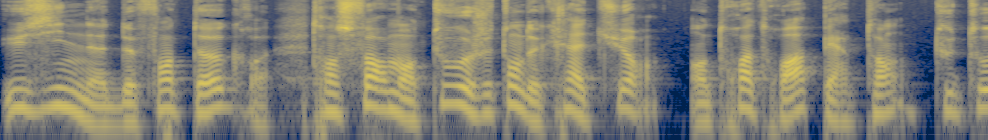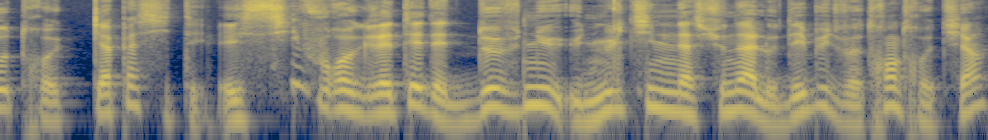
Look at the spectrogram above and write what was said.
usine de fantogre, transformant tous vos jetons de créatures en 3-3, perdant toute autre capacité. Et si vous regrettez d'être devenu une multinationale au début de votre entretien,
